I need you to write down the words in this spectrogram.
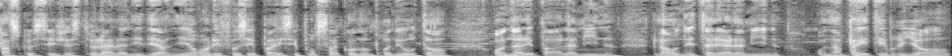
parce que ces gestes-là, l'année dernière, on les faisait pas. Et c'est pour ça qu'on en prenait autant. On n'allait pas à la mine. Là, on est allé à la mine. On n'a pas été brillant.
